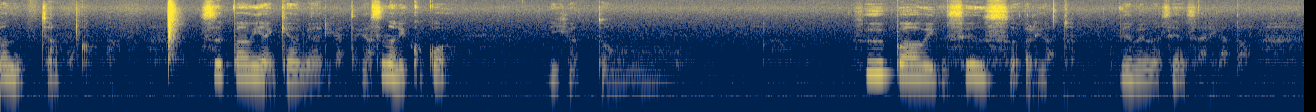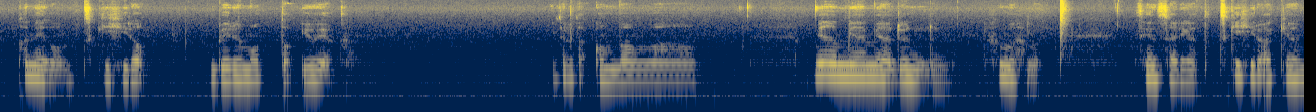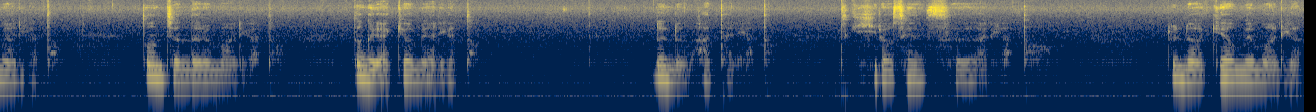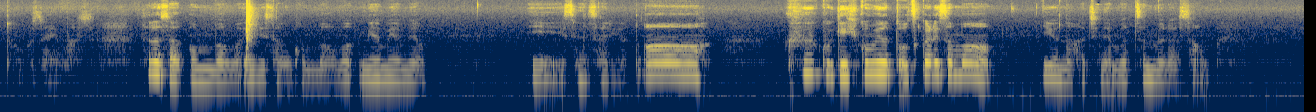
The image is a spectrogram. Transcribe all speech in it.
どんちゃんこんばんはスーパーウィアン興味ありがとう安典ココアありがとう。スーパーウィングセンスありがとう。みやみやセンスありがとう。カネゴン月広ベルモットゆうやくんいただいたこんばんは。みやみやみやルンルンふむふむセンスありがとう。月広諦めありがとう。どんちゃんだるまありがとう。どんぐり諦めありがとう。ルンルンハートありがとう。月広センスありがとう。ルンルン諦めもありがとうございます。サラサこんばんは。エイジさんこんばんは。みやみやみやえー、センスありがとう。あー空港激コミだった。お疲れ様。ゆうな8年松村さん。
